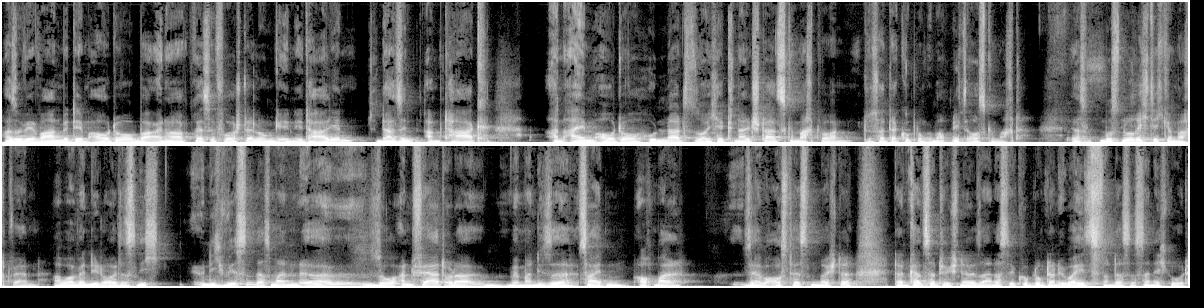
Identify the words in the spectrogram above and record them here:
Also wir waren mit dem Auto bei einer Pressevorstellung in Italien. Da sind am Tag an einem Auto 100 solche Knallstarts gemacht worden. Das hat der Kupplung überhaupt nichts ausgemacht. Das muss nur richtig gemacht werden. Aber wenn die Leute es nicht, nicht wissen, dass man äh, so anfährt oder wenn man diese Zeiten auch mal selber austesten möchte, dann kann es natürlich schnell sein, dass die Kupplung dann überhitzt und das ist dann nicht gut.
